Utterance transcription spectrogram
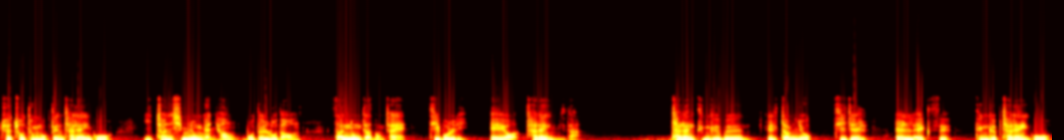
최초 등록된 차량이고 2016년형 모델로 나온 쌍용 자동차의 티볼리 에어 차량입니다. 차량 등급은 1.6 디젤 LX 등급 차량이고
